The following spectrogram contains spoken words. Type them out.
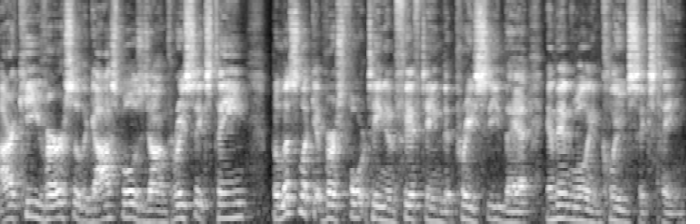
our key verse of the gospel is John 3:16, but let's look at verse 14 and 15 that precede that, and then we'll include 16.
